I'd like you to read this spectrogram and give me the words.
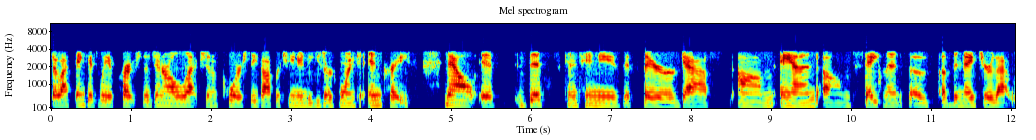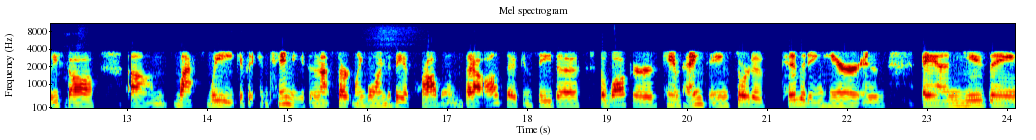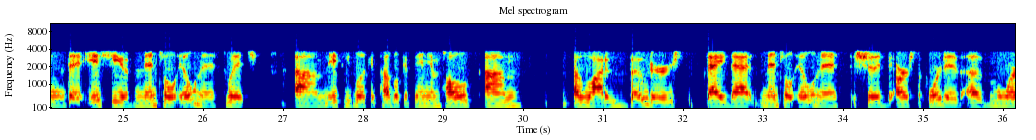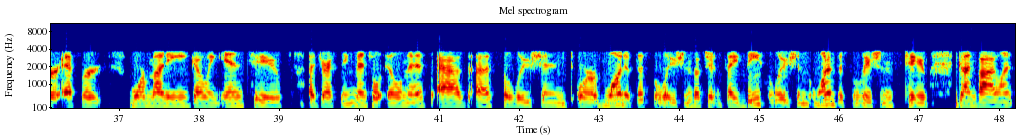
So I think as we approach the general election, of course, these opportunities are going to increase. Now, if this continues, if there are gaffes um, and um, statements of, of the nature that we saw um, last week, if it continues, and that's certainly going to be a problem. But I also can see the the Walker campaign team sort of pivoting here and and using the issue of mental illness, which, um, if you look at public opinion polls, um, a lot of voters say that mental illness should are supportive of more effort, more money going into addressing mental illness as a solution or one of the solutions. I shouldn't say the solution, but one of the solutions to gun violence.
